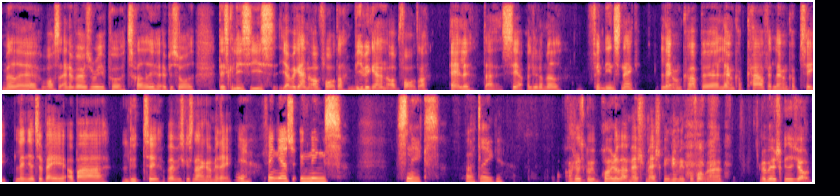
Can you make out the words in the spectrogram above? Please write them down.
med øh, vores anniversary på tredje episode. Det skal lige siges, jeg vil gerne opfordre, vi vil gerne opfordre alle, der ser og lytter med. Find lige en snack, lav en kop, øh, lav en kop kaffe, lav en kop te, læn jer tilbage og bare lyt til, hvad vi skal snakke om i dag. ja. Find jeres yndlings snacks og drikke. Og så skal vi prøve at lade være med at smaske ind i mikrofonerne. Det bliver skide sjovt.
